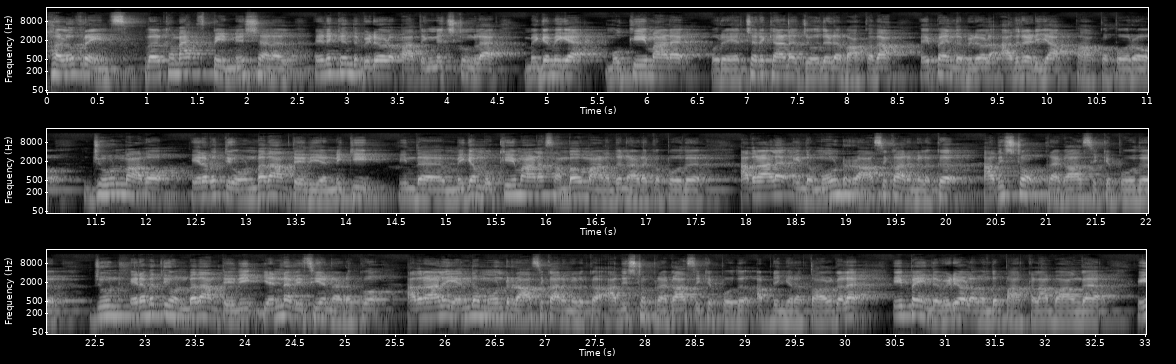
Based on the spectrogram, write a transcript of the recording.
Hello friends welcome back speed news channel எனக்கு இந்த வீடியோவில் பார்த்தீங்கன்னு வச்சுக்கோங்களேன் மிக மிக முக்கியமான ஒரு எச்சரிக்கையான ஜோதிட வாக்கு தான் இப்போ இந்த வீடியோவில் அதிரடியாக பார்க்க போகிறோம் ஜூன் மாதம் இருபத்தி ஒன்பதாம் தேதி அன்னைக்கு இந்த மிக முக்கியமான சம்பவமானது நடக்க போகுது. அதனால் இந்த மூன்று ராசிக்காரங்களுக்கு அதிர்ஷ்டம் பிரகாசிக்க போகுது. ஜூன் இருபத்தி ஒன்பதாம் தேதி என்ன விஷயம் நடக்கும்? அதனால் எந்த மூன்று ராசிக்காரங்களுக்கு அதிர்ஷ்டம் பிரகாசிக்க போகுது அப்படிங்கிற தாள்களை இப்போ இந்த வீடியோவில் வந்து பார்க்கலாம் வாங்க.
